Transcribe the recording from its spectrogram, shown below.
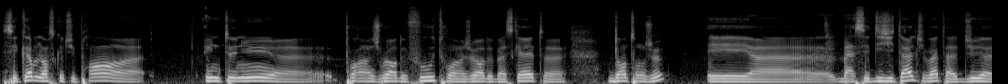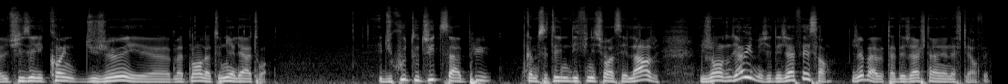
c'est comme lorsque tu prends euh, une tenue pour un joueur de foot ou un joueur de basket dans ton jeu. Et euh, bah, c'est digital, tu vois, tu as dû euh, utiliser les coins du jeu et euh, maintenant la tenue elle est à toi. Et du coup, tout de suite, ça a pu, comme c'était une définition assez large, les gens ont dit Ah oui, mais j'ai déjà fait ça. Je dis, bah, tu as déjà acheté un NFT en fait,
